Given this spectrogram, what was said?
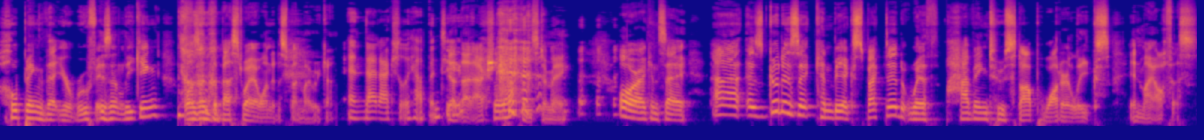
hoping that your roof isn't leaking wasn't the best way I wanted to spend my weekend. And that actually happened to yeah, you. Yeah, that actually happens to me. Or I can say, uh, as good as it can be expected with having to stop water leaks in my office.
